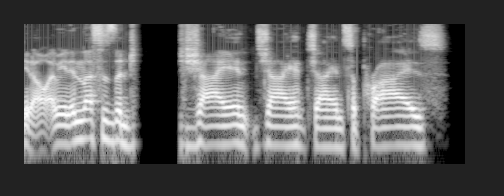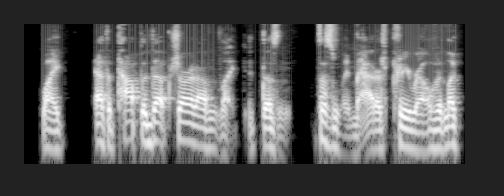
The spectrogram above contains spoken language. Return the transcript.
you know, I mean, unless it's the giant, giant, giant surprise, like at the top of the depth chart, I'm like, it doesn't, it doesn't really matter. It's pretty relevant. Like,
